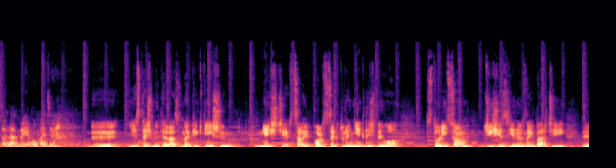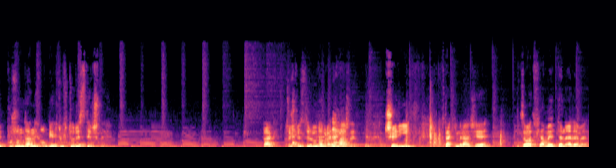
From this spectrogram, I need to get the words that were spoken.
dobra, mojemu Madzia. Yy, jesteśmy teraz w najpiękniejszym mieście w całej Polsce, które niegdyś było stolicą, dziś jest jednym z najbardziej yy, pożądanych obiektów turystycznych. Tak? Coś w tym stylu, dobra, Tak. nieważne. Czyli w takim razie załatwiamy ten element.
